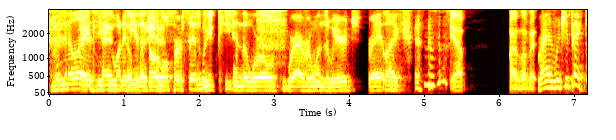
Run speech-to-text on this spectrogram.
Vanilla is if you want to be the normal person Sweet pea. in the world where everyone's weird, right? Like, yep. I love it. Ryan, what'd you pick?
